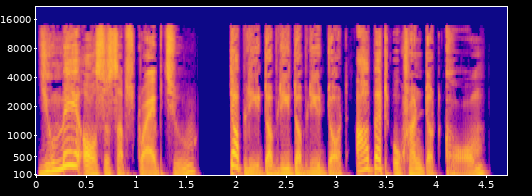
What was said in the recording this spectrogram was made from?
You may also subscribe to www.albertocran.com,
